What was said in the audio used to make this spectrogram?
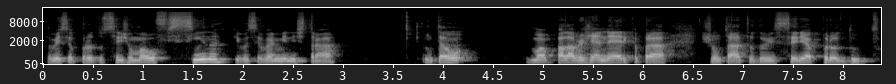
talvez seu produto seja uma oficina que você vai ministrar. Então, uma palavra genérica para juntar tudo isso seria produto.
